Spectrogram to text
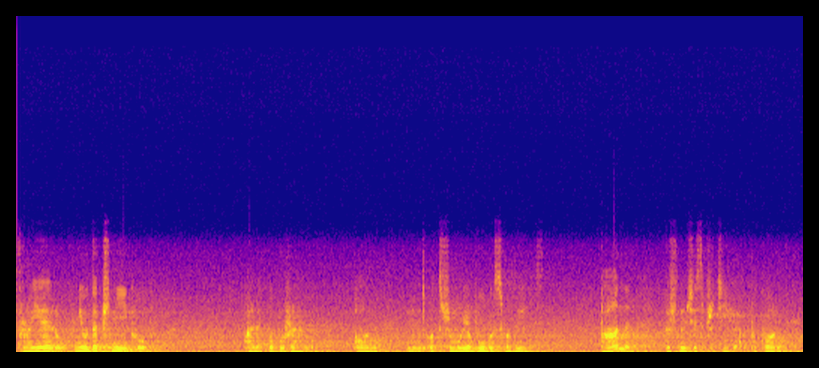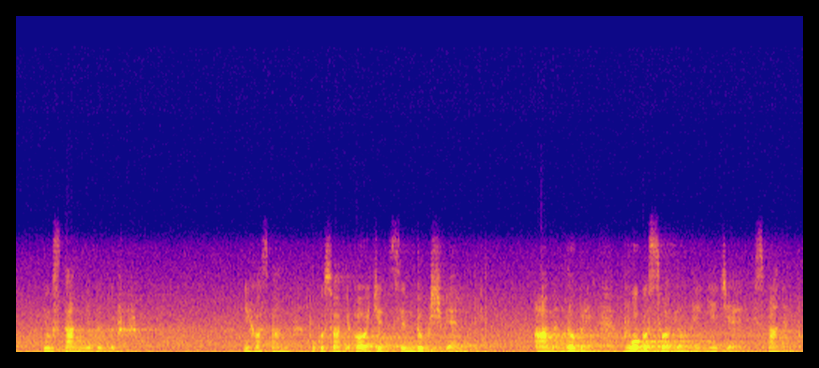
frajerów, nieudaczników, ale po Bożemu on mm, otrzymuje błogosławieństwo. Pan pysznym się sprzeciwia, a pokornych nieustannie wywyższa. Niech Was Pan błogosławi Ojciec, Syn, Duch Święty. Amen. Dobrej, błogosławionej niedzieli z Panem.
